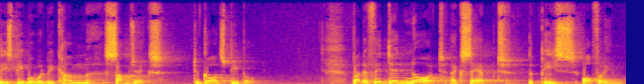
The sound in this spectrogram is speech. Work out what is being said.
these people would become subjects to God's people. But if they did not accept the peace offering,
